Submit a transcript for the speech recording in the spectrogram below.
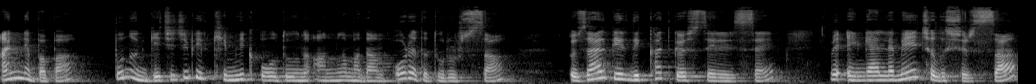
anne baba bunun geçici bir kimlik olduğunu anlamadan orada durursa, özel bir dikkat gösterirse ve engellemeye çalışırsa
